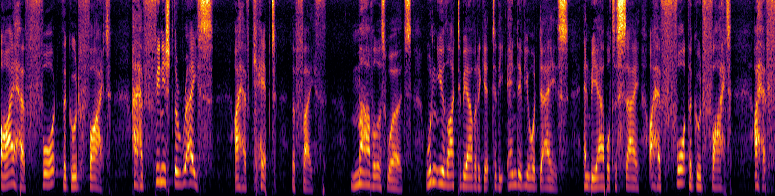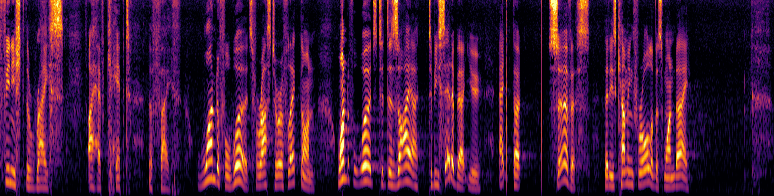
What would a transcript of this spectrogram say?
I have fought the good fight, I have finished the race, I have kept the faith. Marvelous words. Wouldn't you like to be able to get to the end of your days? And be able to say, I have fought the good fight, I have finished the race, I have kept the faith. Wonderful words for us to reflect on. Wonderful words to desire to be said about you at that service that is coming for all of us one day.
